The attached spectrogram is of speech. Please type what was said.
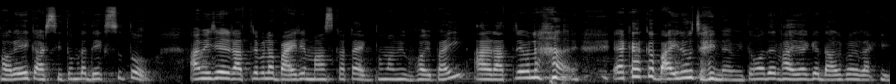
ঘরেই কাটছি, তোমরা দেখছ তো? আমি যে রাত্রেবেলা বাইরে মাছ কাটা একদম আমি ভয় পাই। আর রাত্রেবেলা একা একা বাইরেও যাই না আমি। তোমাদের ভাইয়াকে দাঁড় করে রাখি।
